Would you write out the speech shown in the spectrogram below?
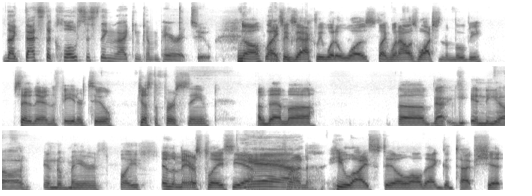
like that's the closest thing that I can compare it to. No, Like- that's exactly what it was. Like when I was watching the movie, sitting there in the theater too, just the first scene of them uh uh that in the uh in the mayor's place. in the mayor's place, yeah. yeah. Trying to he lies still, all that good type shit.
